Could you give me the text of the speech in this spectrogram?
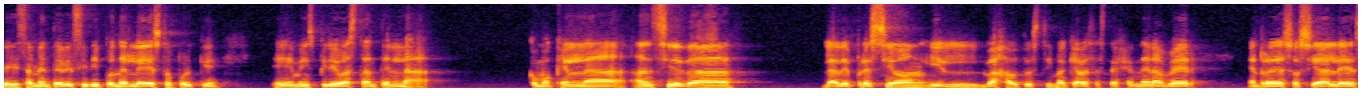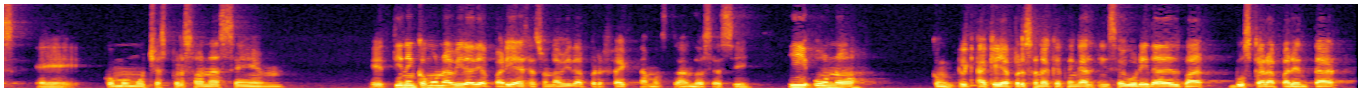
Precisamente decidí ponerle esto porque eh, me inspiré bastante en la como que en la ansiedad, la depresión y el baja autoestima que a veces te genera ver en redes sociales eh, cómo muchas personas eh, tienen como una vida de apariencias, una vida perfecta, mostrándose así. Y uno, con aquella persona que tenga inseguridades, va a buscar aparentar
